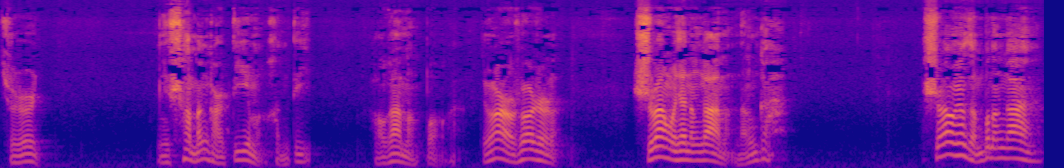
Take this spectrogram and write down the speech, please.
确实，你上门槛低吗？很低，好干吗？不好干，就跟二手车似的，十万块钱能干吗？能干。十万块钱怎么不能干啊？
